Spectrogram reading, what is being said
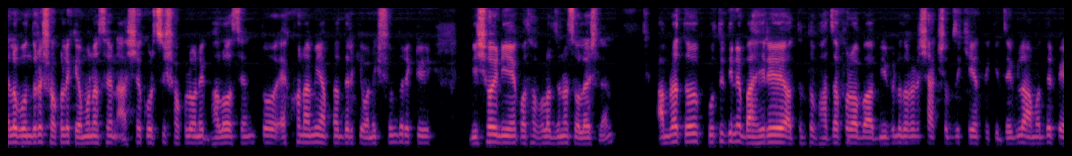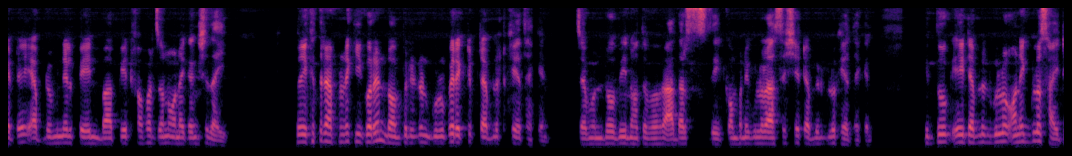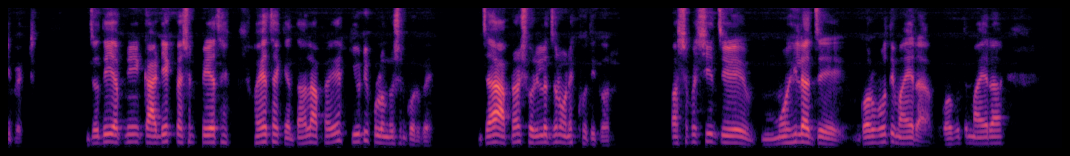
Hello বন্ধুরা, সকলে কেমন আছেন? আশা করছি সকলে অনেক ভালো আছেন। তো এখন আমি আপনাদেরকে অনেক সুন্দর একটি বিষয় নিয়ে কথা বলার জন্য চলে আসলাম। আমরা তো প্রতিদিনে বাহিরে অত্যন্ত ভাজাপোড়া বা বিভিন্ন ধরনের শাকসবজি খেয়ে থাকি, যেগুলো আমাদের পেটে অ্যাবডোমিনাল পেন বা পেট ফাঁপার জন্য অনেকাংশে দায়ী। তো এক্ষেত্রে আপনারা কি করেন ডমিপেরিডন গ্রুপের একটি ট্যাবলেট খেয়ে থাকেন। যেমন ডোবিন হতে পারে আদার্স যে কোম্পানিগুলোর আছে, সেই ট্যাবলেটগুলো খেয়ে থাকেন। কিন্তু এই ট্যাবলেটগুলোর অনেকগুলো সাইড ইফেক্ট। যদি আপনি কার্ডিয়াক পেশেন্ট পেয়ে থাক হয়ে থাকেন তাহলে আপনাকে কিউটি প্রলঙ্গেশন করবে। যা আপনার শরীরের জন্য অনেক ক্ষতিকর। পাশাপাশি যে মহিলা যে গর্ভবতী মায়েরা, গর্ভবতী মায়েরা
